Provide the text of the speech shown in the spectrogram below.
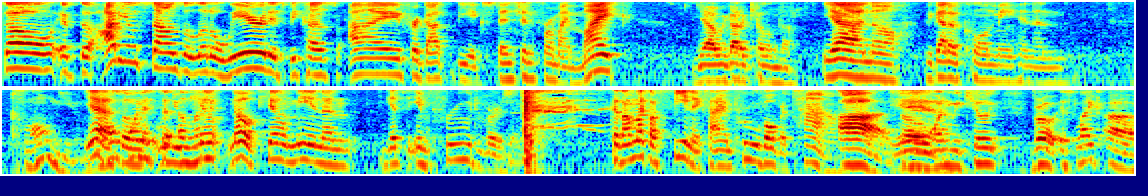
So, if the audio sounds a little weird, it's because I forgot the extension for my mic. Yeah, we gotta kill him now. Yeah, I know. We gotta clone me and then. Clone you. Yeah, The so point is to when you eliminate. kill, no, kill me and then get the improved version. Because I'm like a phoenix, I improve over time. Ah, so Yeah. when we kill, bro, it's like uh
